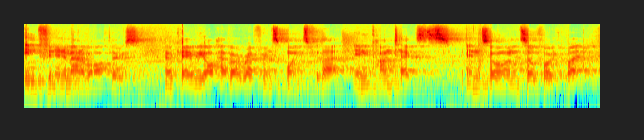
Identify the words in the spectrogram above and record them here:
infinite amount of authors. Okay, we all have our reference points for that in contexts and so on and so forth. But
